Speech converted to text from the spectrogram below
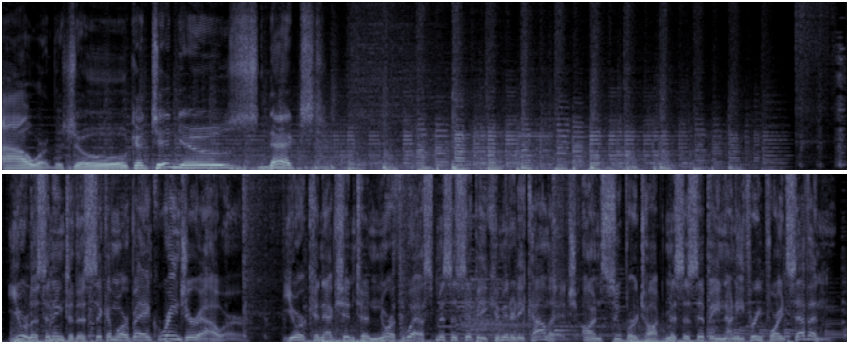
Hour. The show continues next. You're listening to the Sycamore Bank Ranger Hour. Your connection to Northwest Mississippi Community College on SuperTalk Mississippi 93.7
